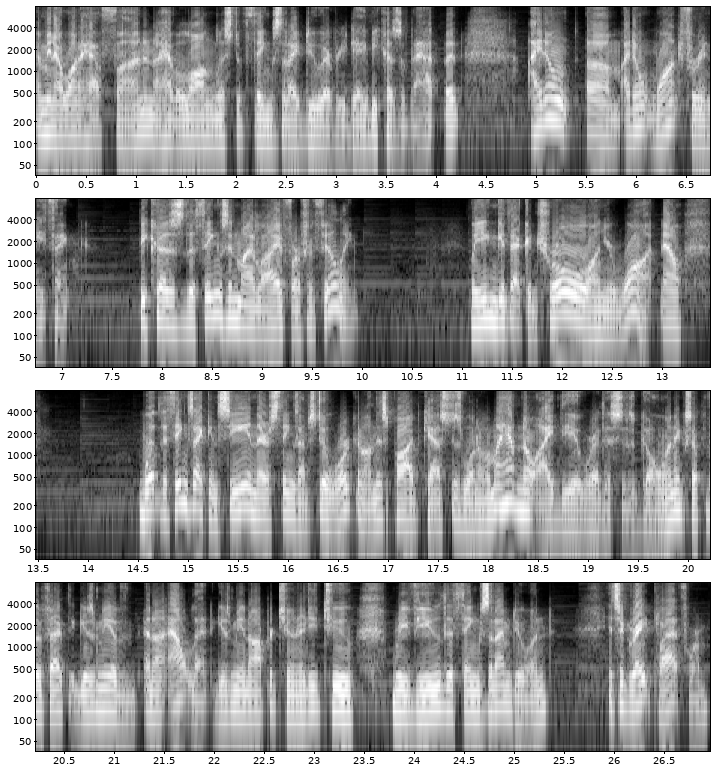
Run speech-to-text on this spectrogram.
I mean, I want to have fun, and I have a long list of things that I do every day because of that. But I don't, um, I don't want for anything because the things in my life are fulfilling. Well, you can get that control on your want. Now, what the things I can see, and there's things I'm still working on. This podcast is one of them. I have no idea where this is going, except for the fact it gives me a, an outlet, it gives me an opportunity to review the things that I'm doing. It's a great platform.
